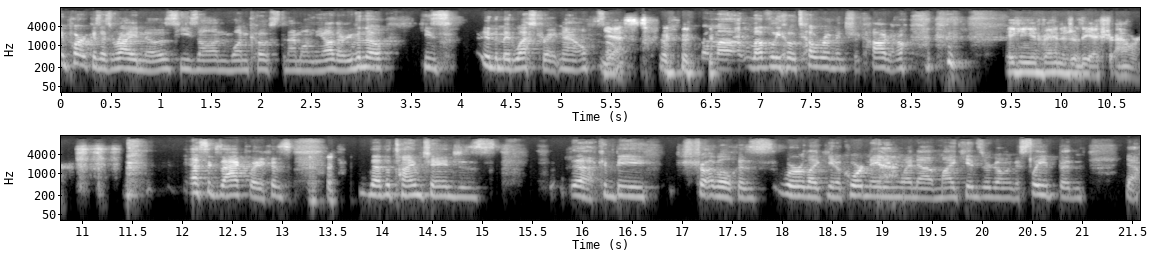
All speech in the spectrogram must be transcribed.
in part because as ryan knows he's on one coast and i'm on the other even though he's in the midwest right now so Yes. from a lovely hotel room in chicago Taking advantage of the extra hour. yes exactly because the, the time change is yeah can be struggle because we're like you know coordinating Yeah. when uh, my kids are going to sleep and yeah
